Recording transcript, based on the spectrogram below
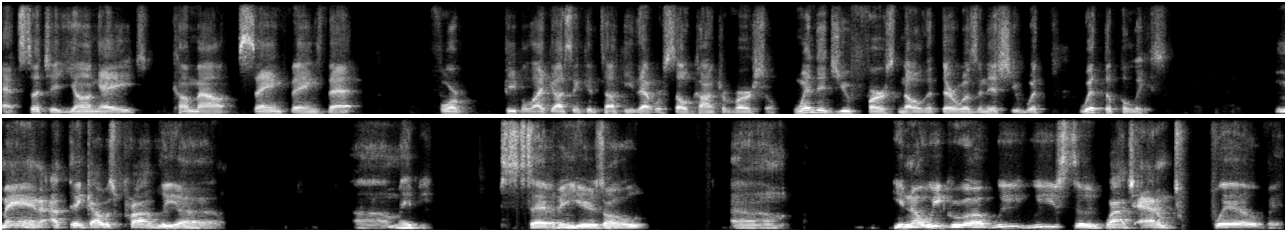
at such a young age, come out saying things that for people like us in Kentucky that were so controversial? When did you first know that there was an issue with with the police? Man, I think I was probably uh, uh, maybe seven years old. Um, you know, we grew up. We we used to watch Adam Twelve, and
